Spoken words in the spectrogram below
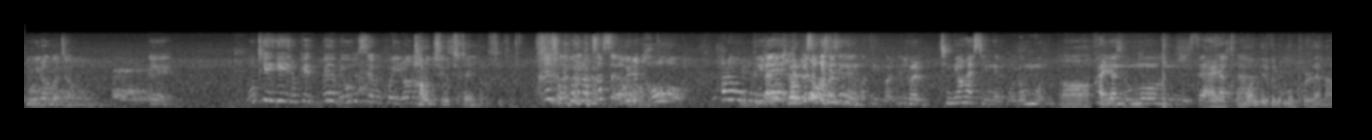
뭐 이런 거죠. 어, 네. 어떻게 이게 이렇게 왜 외우셨어요? 뭐 거의 이런 가로치고. 디자인 좀 쓰지. 디자인 전공이라고 썼어요. 오히려 더 활용 근데 그러니까 잘 여기서 들어가는 생기는 것 같아. 이걸 음. 이걸 증명할 수 있는 뭐 논문 어, 관련 그래서. 논문이 있어야 에이, 된다거나. 공무원들이 그 논문 볼래나.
